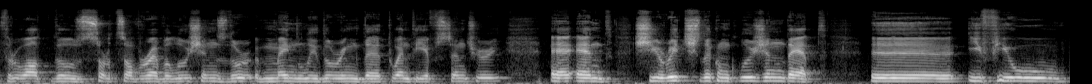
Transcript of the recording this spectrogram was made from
throughout those sorts of revolutions, mainly during the 20th century. and she reached the conclusion that uh, if you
